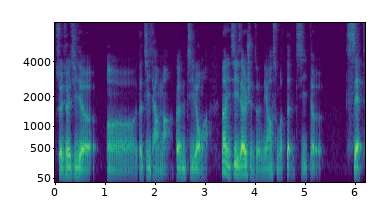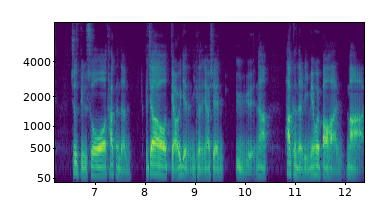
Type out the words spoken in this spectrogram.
水炊鸡的呃的鸡汤嘛，跟鸡肉嘛。那你自己再去选择你要什么等级的 set，就是比如说它可能比较屌一点的，你可能要先预约。那它可能里面会包含马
